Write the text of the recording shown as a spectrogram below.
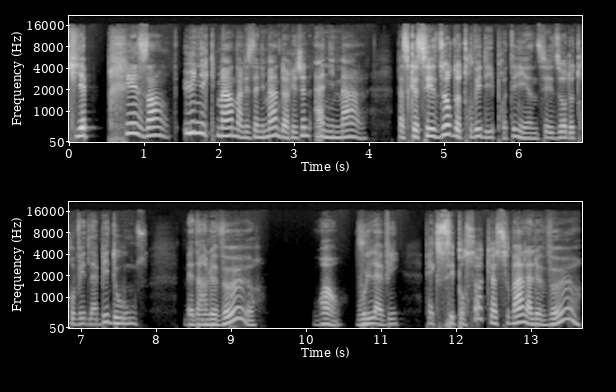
qui est présente uniquement dans les aliments d'origine animale. Parce que c'est dur de trouver des protéines, c'est dur de trouver de la B12. Mais dans le levure, Wow, vous l'avez. c'est pour ça que souvent, la levure,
